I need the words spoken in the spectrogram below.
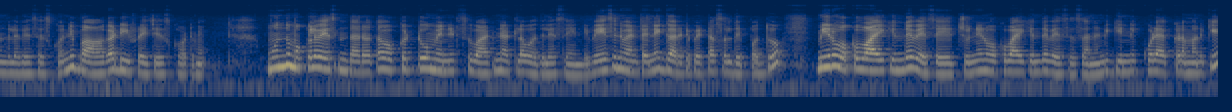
అందులో వేసేసుకొని బాగా డీప్ ఫ్రై చేసుకోవటమే. ముందు ముక్కలు వేసిన తర్వాత ఒక టూ మినిట్స్ వాటిని అట్లా వదిలేసేయండి. వేసిన వెంటనే గరిటె పెట్టి అసలు తిప్పొద్దు. మీరు ఒక వాయి కిందే వేసేయచ్చు. నేను ఒక వాయి కిందే వేసేసానండి. గిన్నెకి కూడా ఎక్కడ మనకి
